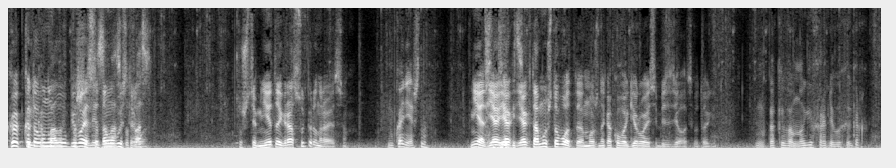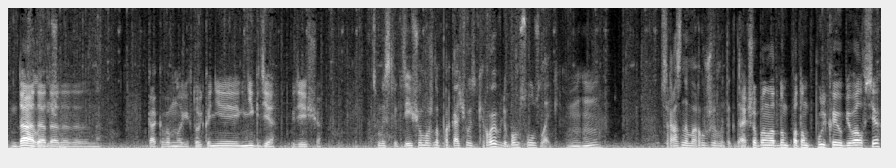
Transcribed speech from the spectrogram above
Как это он его убивает с одного выстрела? Слушайте, мне эта игра супер нравится. Ну, конечно. Нет, я, я, я к тому, что вот, э, можно какого героя себе сделать в итоге. Ну, как и во многих ролевых играх. Да, да, да, да, да, да, да. Как и во многих, только не нигде. Где еще? В смысле, где еще можно прокачивать героя в любом соузлайке? Угу. с разным оружием и так далее. Так, чтобы он одном потом пулькой убивал всех?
